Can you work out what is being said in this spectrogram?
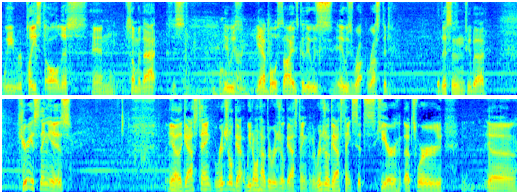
we replaced all this and some of that because it was, yeah, both sides because it was it was rusted. But this isn't too bad. Curious thing is, yeah, the gas tank, original gas, we don't have the original gas tank. The original gas tank sits here. That's where uh,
